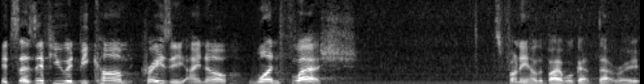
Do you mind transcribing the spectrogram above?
It's as if you had become, crazy, I know, one flesh. It's funny how the Bible got that right.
